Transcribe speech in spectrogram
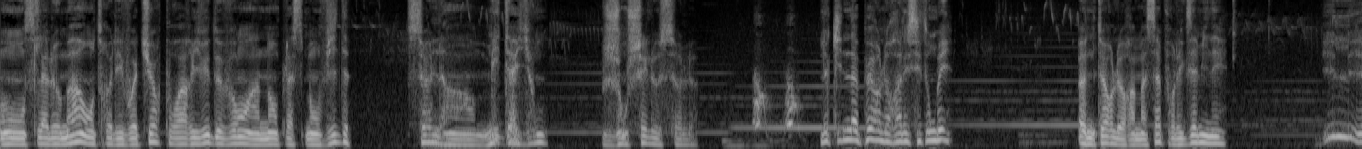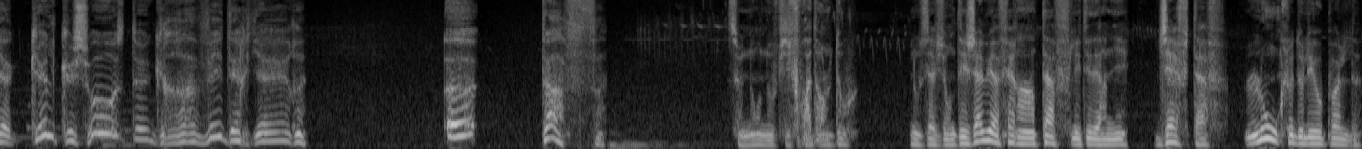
On slaloma entre les voitures pour arriver devant un emplacement vide. Seul un médaillon jonchait le sol. Le kidnappeur l'aura laissé tomber. Hunter le ramassa pour l'examiner. Il y a quelque chose de gravé derrière. E. Taf. Ce nom nous fit froid dans le dos. Nous avions déjà eu affaire à un Taff l'été dernier. Jeff Taff, l'oncle de Léopold.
